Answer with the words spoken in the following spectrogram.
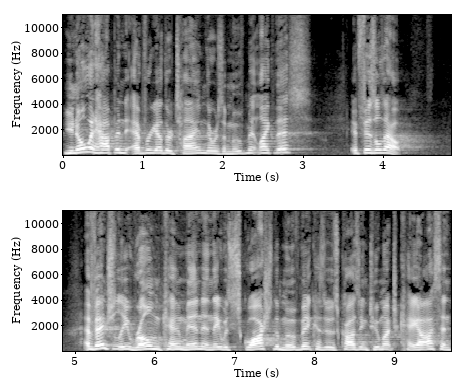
you know what happened every other time there was a movement like this? It fizzled out. Eventually, Rome came in and they would squash the movement because it was causing too much chaos. And,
